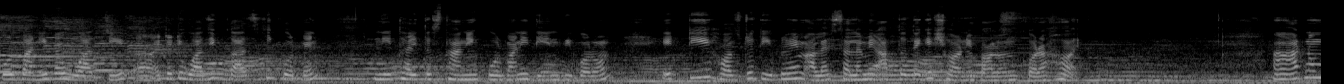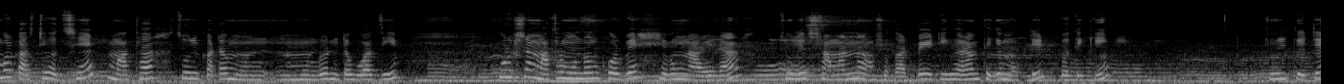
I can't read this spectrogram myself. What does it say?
কোরবানি বা ওয়াজিব। এটা একটি ওয়াজিব কাজ, কি করবেন? নির্ধারিত স্থানে কোরবানি দিন বিবরণ। এটি হজরত ইব্রাহিম আলাইসাল্লামের আত্মত্যাগের স্মরণে পালন করা হয়। আট নম্বর কাজটি হচ্ছে মাথা, চুল কাটা মুন- মুন্ডন এটা ওয়াজিব। পুরুষরা মাথা মুন্ডন করবে এবং নারীরা চুলের সামান্য অংশ কাটবে। এটি হারাম থেকে মুক্তির প্রতীকী। চুল কেটে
